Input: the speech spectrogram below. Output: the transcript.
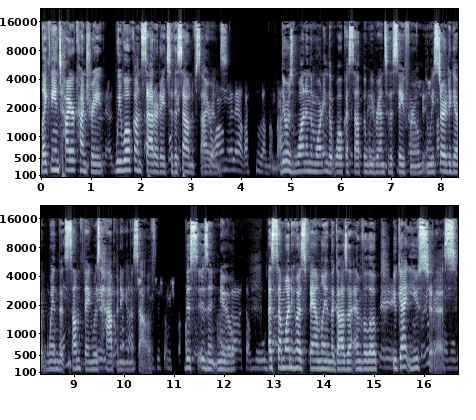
Like the entire country, we woke on Saturday to the sound of sirens. There was one in the morning that woke us up and we ran to the safe room and we started to get wind that something was happening in the south. This isn't new. As someone who has family in the Gaza envelope, you get used to this.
